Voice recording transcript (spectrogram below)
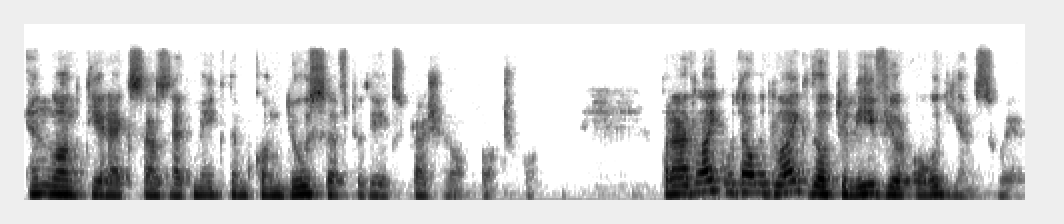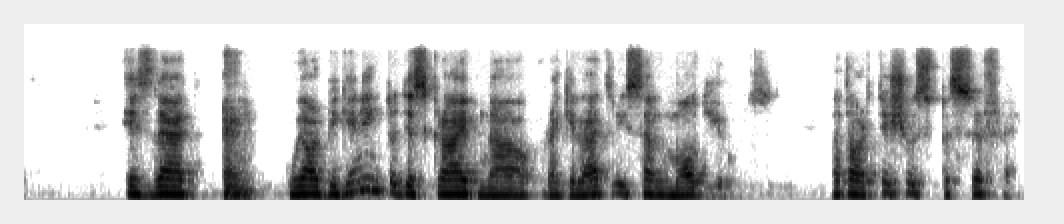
in lung Treg cells that make them conducive to the expression of Notch4. But I'd like, what I would like though to leave your audience with is that we are beginning to describe now regulatory cell modules that are tissue specific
